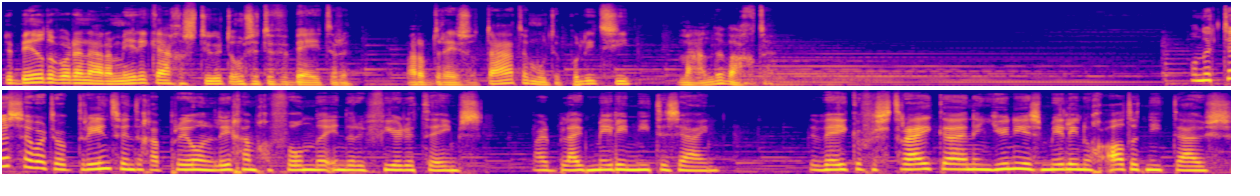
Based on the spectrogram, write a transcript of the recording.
De beelden worden naar Amerika gestuurd om ze te verbeteren, maar op de resultaten moet de politie maanden wachten. Ondertussen wordt er op 23 april een lichaam gevonden in de rivier de Theems, maar het blijkt Millie niet te zijn. De weken verstrijken en in juni is Millie nog altijd niet thuis.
